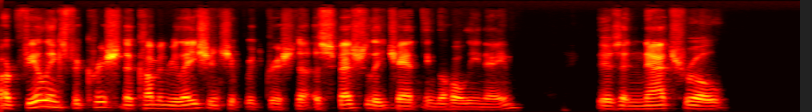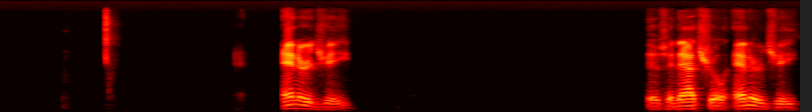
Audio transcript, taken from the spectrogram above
Our feelings for Krishna come in relationship with Krishna, especially chanting the holy name. There's a natural energy. There's a natural energy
